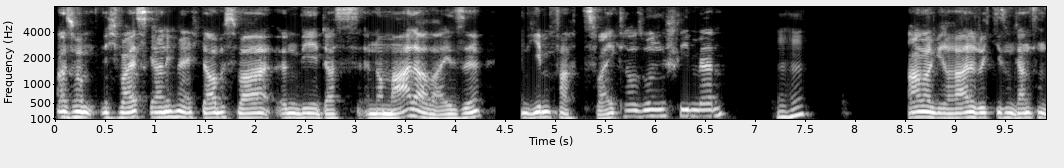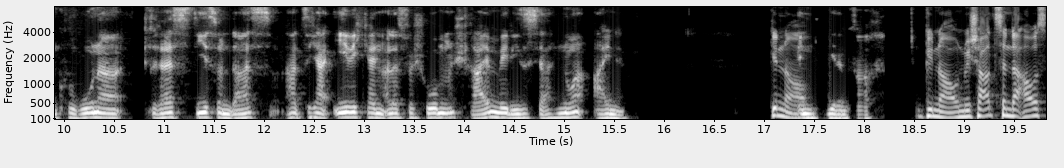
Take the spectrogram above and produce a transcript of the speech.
Also ich weiß gar nicht mehr, ich glaube es war irgendwie, dass normalerweise in jedem Fach zwei Klausuren geschrieben werden. Mhm. Aber gerade durch diesen ganzen Corona-Stress, dies und das, hat sich ja Ewigkeiten alles verschoben. Schreiben wir dieses Jahr nur eine Genau. in jedem Fach. Genau. Und wie schaut's denn da aus?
